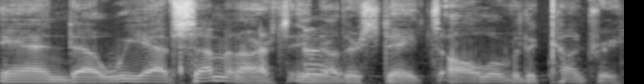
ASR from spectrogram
and uh, we have seminars in other states all over the country.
